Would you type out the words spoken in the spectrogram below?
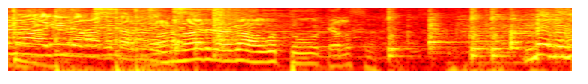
ಏನೋ ಆಗಿದೆ ಮಾಡಿದಾಗ ಆಗುತ್ತೆ ಆಗುತ್ತೋ ಕೆಲಸ? ನನಗ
